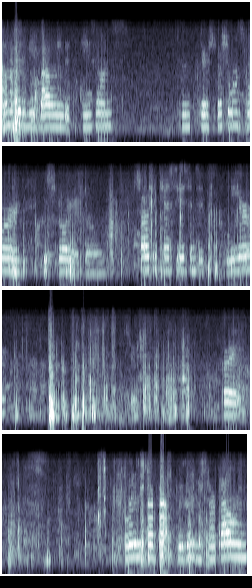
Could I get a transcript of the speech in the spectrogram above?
I'm going to be battling with these ones. They're special ones for Destroyer Dome. Sorry if you can't see it since it's clear. Alright. When do we start bat we're going to start battling.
